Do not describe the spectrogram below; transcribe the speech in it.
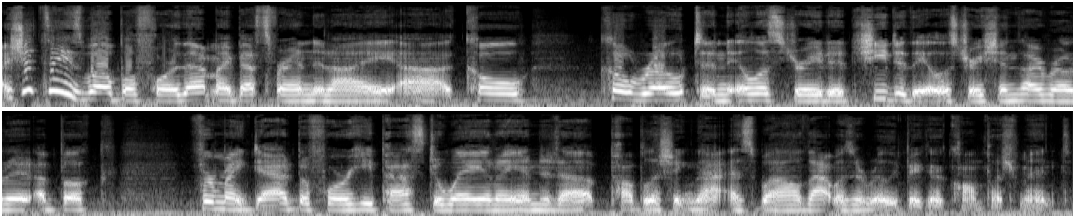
I should say as well before that, my best friend and I uh, co co wrote and illustrated. She did the illustrations. I wrote it a book for my dad before he passed away, and I ended up publishing that as well. That was a really big accomplishment,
